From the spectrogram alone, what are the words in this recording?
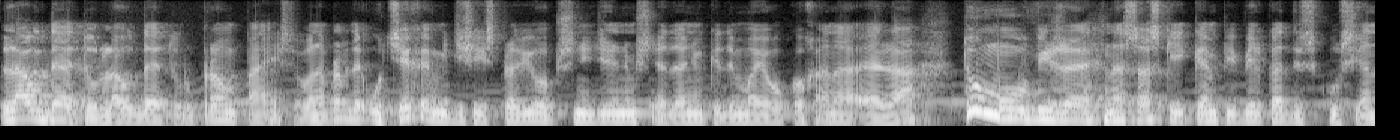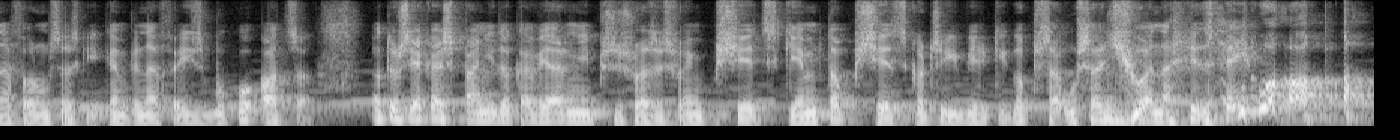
Laudetur, laudetur, prom państwa, bo naprawdę uciechę mi dzisiaj sprawiło przy niedzielnym śniadaniu, kiedy moja ukochana Ela tu mówi, że na Saskiej Kępie wielka dyskusja na forum Saskiej Kępy na Facebooku. O co? Otóż jakaś pani do kawiarni przyszła ze swoim psieckiem, to psiecko, czyli wielkiego psa, usadziła na siedzeniu obok.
